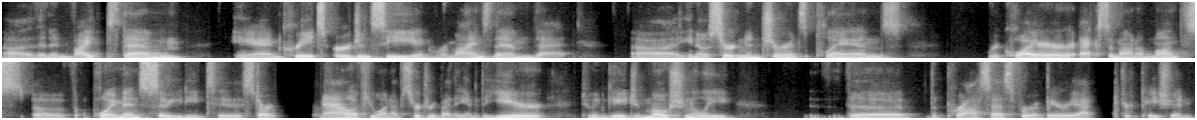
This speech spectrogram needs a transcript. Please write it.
uh, that invites them and creates urgency and reminds them that uh, you know certain insurance plans require X amount of months of appointments, so you need to start now if you want to have surgery by the end of the year to engage emotionally. The the process for a bariatric patient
